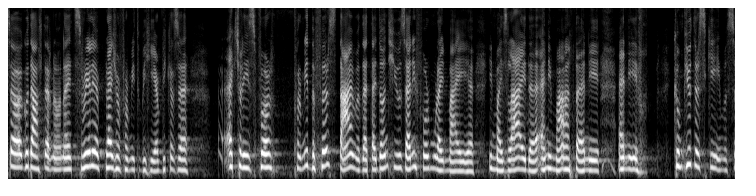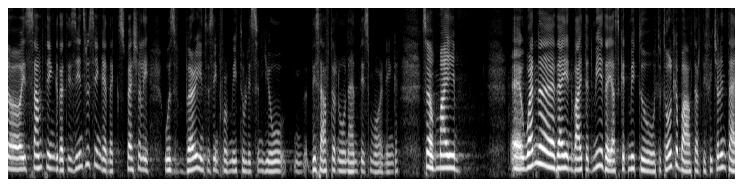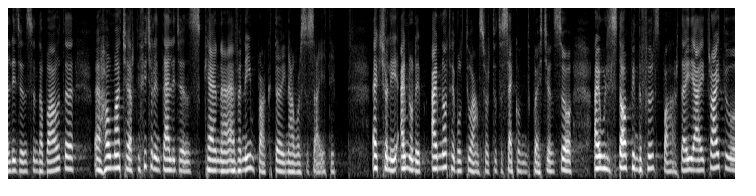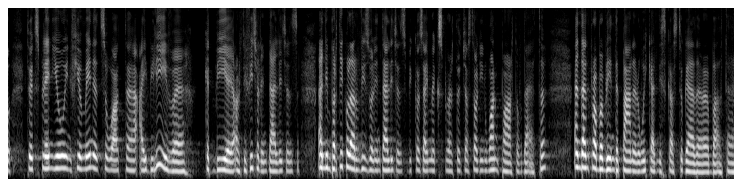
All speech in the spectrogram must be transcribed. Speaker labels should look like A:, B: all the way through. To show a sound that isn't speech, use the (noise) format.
A: So, good afternoon. It's really a pleasure for me to be here because uh, actually it's for, for me the first time that I don't use any formula in my, uh, in my slide, uh, any math, any, any (laughs) computer scheme. So it's something that is interesting and especially was very interesting for me to listen you this afternoon and this morning. So my uh, when uh, they invited me, they asked me to, to talk about artificial intelligence and about uh, uh how much artificial intelligence can uh, have an impact uh, in our society. Actually, I'm not, I'm not able to answer to the second question, so I will stop in the first part. I, I try to, to explain you in a few minutes what I believe could be artificial intelligence, and in particular visual intelligence, because I'm expert just only in one part of that. And then probably in the panel we can discuss together about uh,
